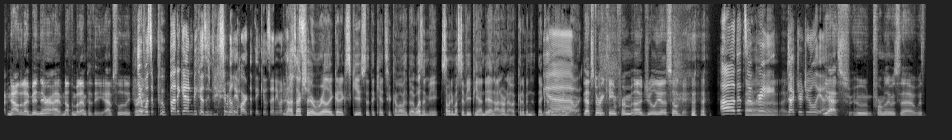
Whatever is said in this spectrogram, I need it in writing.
now that I've been there, I have nothing but empathy. Absolutely. yeah was it poop butt again because it makes it really hard to think it was anyone else That's actually a really good excuse that the kids could come up with, but it wasn't me. Somebody must have VPN'd in. I don't know. It could have been, they could have Yeah. been anywhere. That story came from uh, Julia Silge. oh that's so Ah, great nice. dr julia yes, who formerly was uh, with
